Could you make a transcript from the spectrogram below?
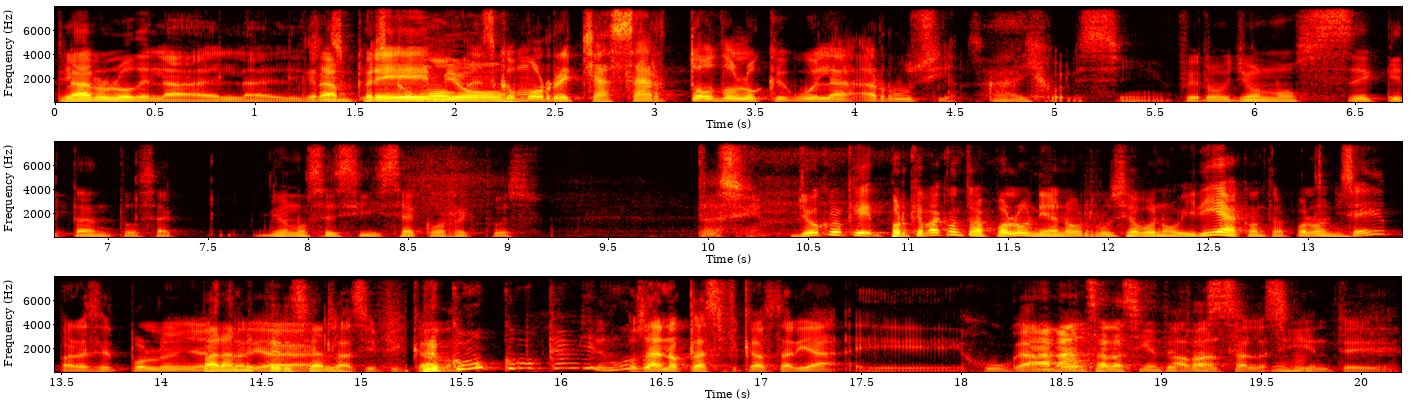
Claro, lo del el Gran Es- es Premio. como- Es como, rechazar todo lo que huela a Rusia. Ay, híjole, sí. Pero yo no sé qué tanto, o sea, yo no sé si sea correcto eso. Pues sí. Yo creo que, porque va contra Polonia, ¿no? Rusia, bueno, iría contra Polonia. Sí, para ser Polonia para meterse a la... clasificado. Pero ¿cómo, ¿cómo cambia el mundo? O sea, no clasificado, estaría eh, jugando. Avanza a la siguiente Avanza fase. a la siguiente.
